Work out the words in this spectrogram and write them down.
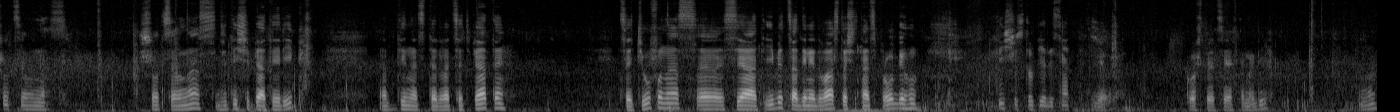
що це у нас? Що це у нас? 2005 рік. 11.25. Це тюф у нас. е, Seat 1.2, 116 пробігу. 1150 євро. Коштує цей автомобіль. Ну.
